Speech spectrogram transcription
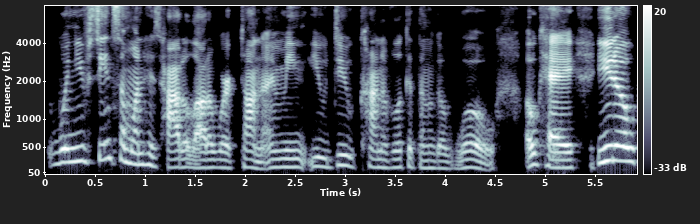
when you've seen someone who's had a lot of work done, I mean, you do kind of look at them and go, whoa, okay. You know,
